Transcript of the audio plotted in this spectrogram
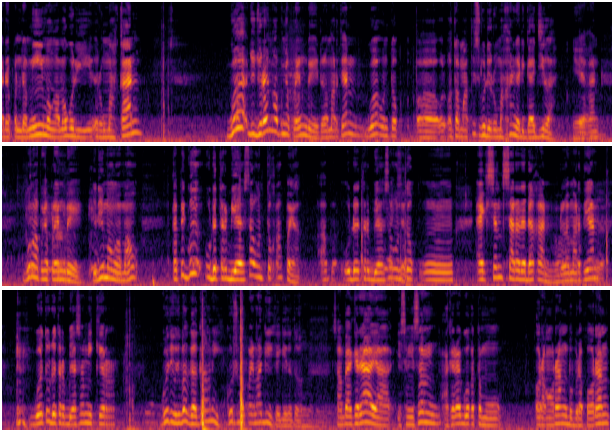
Ada pandemi, mau nggak mau gue dirumahkan, gue jujur aja nggak punya plan B dalam artian gue untuk eh, otomatis gue di rumah kan nggak digaji lah Iya. ya kan gue nggak punya plan B jadi mau nggak mau tapi gue udah terbiasa untuk apa ya apa udah terbiasa untuk mm, action secara dadakan. Dalam artian gue tuh udah terbiasa mikir gue tiba-tiba gagal nih gue harus ngapain lagi kayak gitu tuh. Sampai akhirnya ya iseng-iseng akhirnya gue ketemu orang-orang beberapa orang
